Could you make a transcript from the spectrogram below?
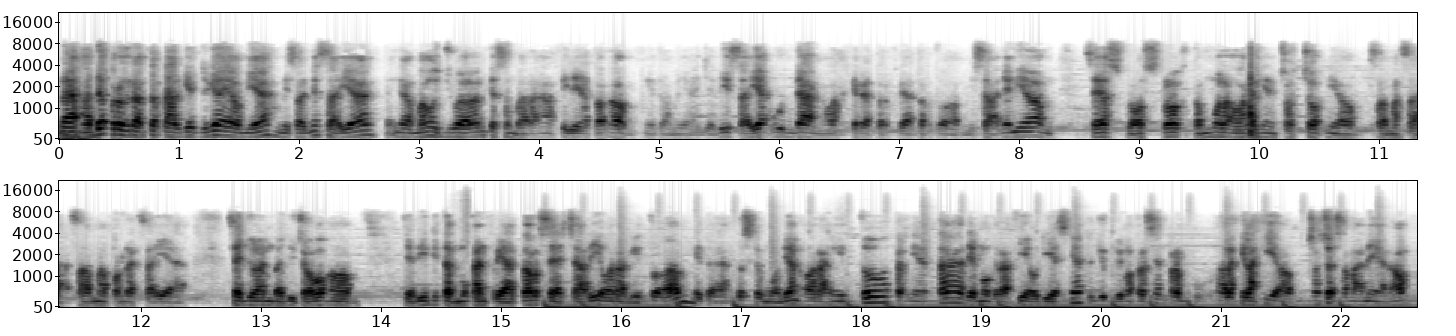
Nah, ada program tertarget juga ya Om ya. Misalnya saya nggak mau jualan ke sembarang afiliator Om, gitu Om ya. Jadi saya undang lah kreator-kreator tuh Om. Misalnya nih Om, saya scroll-scroll ketemu lah orang yang cocok nih Om sama sama produk saya. Saya jualan baju cowok Om. Jadi ditemukan kreator, saya cari orang itu Om, gitu ya. Terus kemudian orang itu ternyata demografi audiensnya 75% perempuan laki-laki Om. Cocok sama aneh Om.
